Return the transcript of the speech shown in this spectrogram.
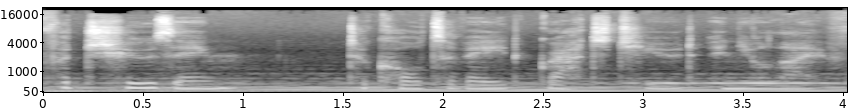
for choosing to cultivate gratitude in your life.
